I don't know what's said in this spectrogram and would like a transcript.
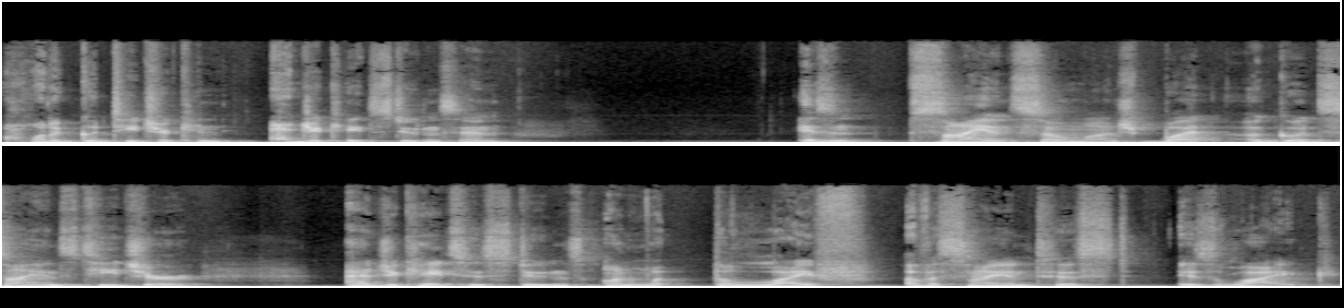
or what a good teacher can educate students in isn't science so much, but a good science teacher educates his students on what the life of a scientist is like.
